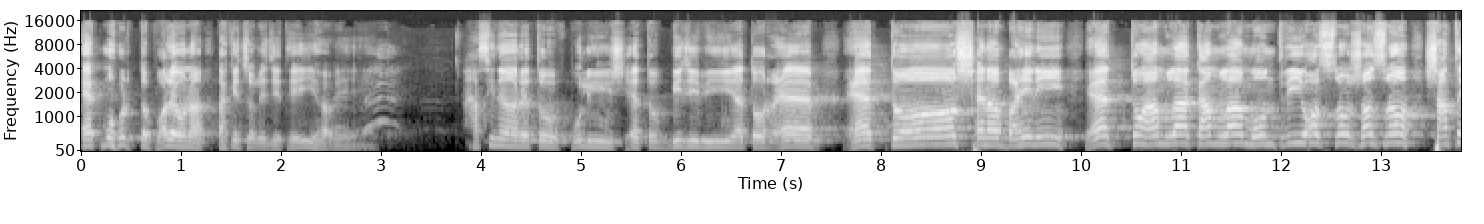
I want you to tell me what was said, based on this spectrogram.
এক মুহূর্ত পরেও না, তাকে চলে যেতেই হবে। হাসিনার এত পুলিশ, এত বিজিবি, এত র্যাব, এত সেনাবাহিনী, এত আমলা কামলা মন্ত্রী, অস্ত্র শস্ত্র, সাথে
